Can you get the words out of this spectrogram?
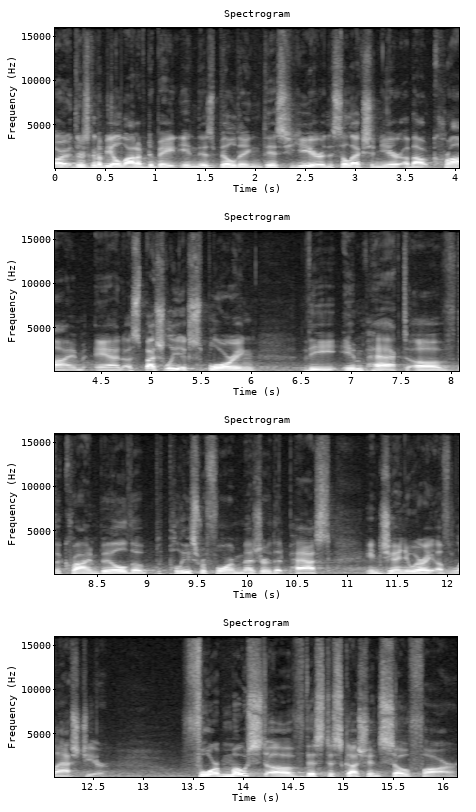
All right, there's going to be a lot of debate in this building this year, this election year, about crime, and especially exploring the impact of the crime bill, the police reform measure that passed in January of last year. For most of this discussion so far,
